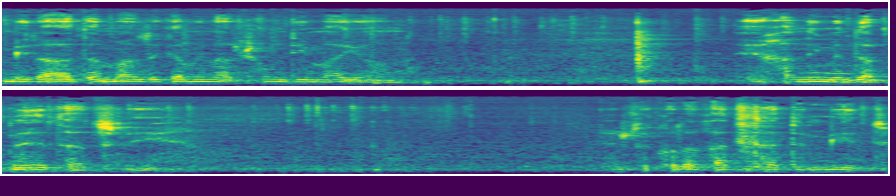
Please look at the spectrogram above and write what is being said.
המילה אדמה זה גם מילה שום דמיון. איך אני מדבר את עצמי. לכל אחד תדמית.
